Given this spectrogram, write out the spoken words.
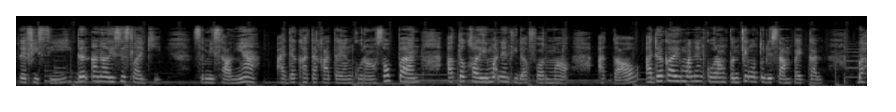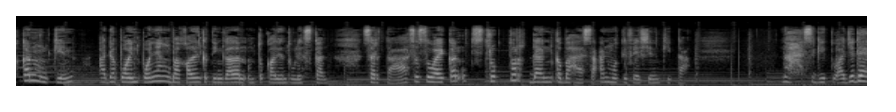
Revisi dan analisis lagi. Semisalnya, ada kata-kata yang kurang sopan atau kalimat yang tidak formal atau ada kalimat yang kurang penting untuk disampaikan. Bahkan mungkin ada poin-poin yang bakalan ketinggalan untuk kalian tuliskan, serta sesuaikan struktur dan kebahasaan motivation kita. Nah, segitu aja deh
